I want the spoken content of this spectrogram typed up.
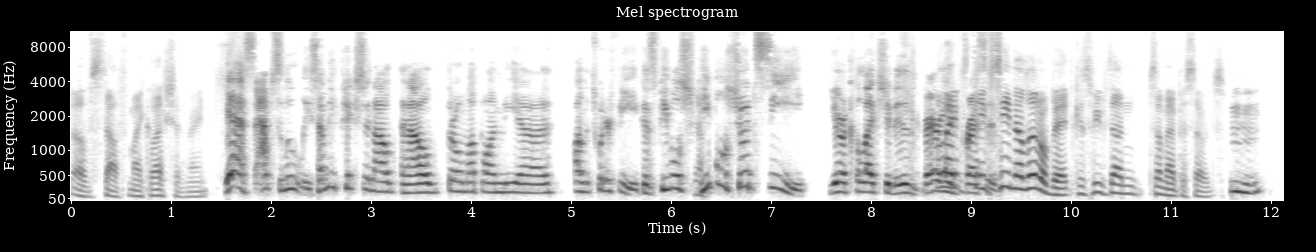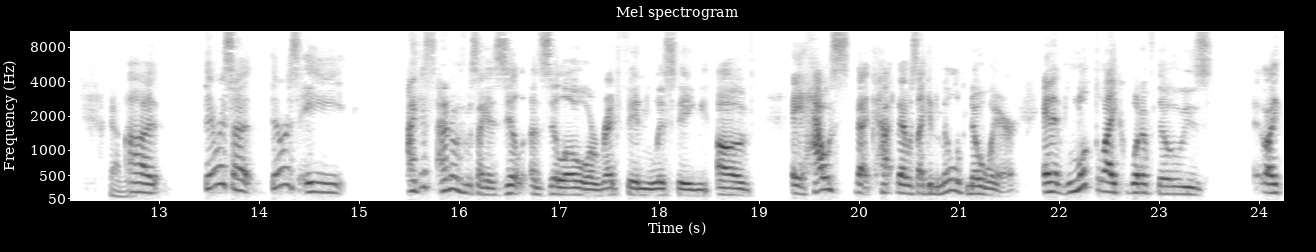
of stuff my collection, right? Yes, absolutely. Send me pictures and I'll and I'll throw them up on the uh on the Twitter feed because people yeah. people should see your collection. It is very well, impressive. They've seen a little bit because we've done some episodes. Mm-hmm. There. Uh, there was a there was a I guess I don't know if it was like a, Zill, a Zillow or Redfin listing of a house that that was like in the middle of nowhere, and it looked like one of those like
